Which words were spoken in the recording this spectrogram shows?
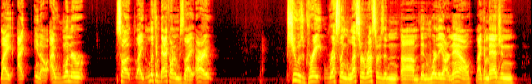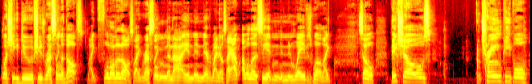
like, I, you know, I wonder. So, like, looking back on him, he's like, all right, she was great wrestling lesser wrestlers than um, than where they are now. Like imagine what she could do if she was wrestling adults, like full on adults, like wrestling Nanae and, and everybody else. Like I, I would love to see it in, in, in Wave as well. Like so, big shows, train people,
